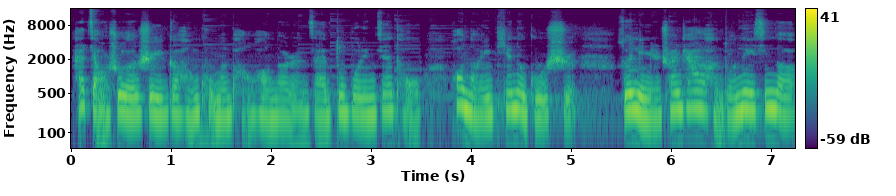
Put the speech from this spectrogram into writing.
他讲述的是一个很苦闷彷徨的人在都柏林街头晃荡一天的故事，所以里面穿插了很多内心的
